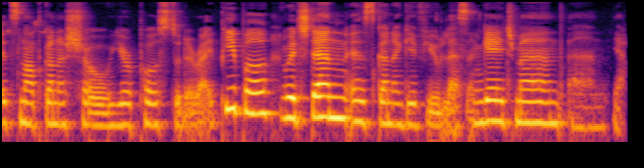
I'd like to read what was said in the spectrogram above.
it's not going to show your post to the right people, which then is going to give you less engagement and yeah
